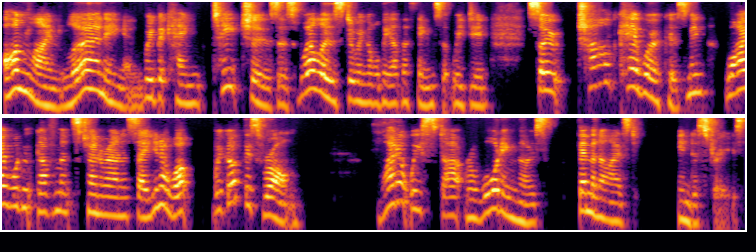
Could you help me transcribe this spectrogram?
online learning and we became teachers as well as doing all the other things that we did. So, childcare workers, I mean, why wouldn't governments turn around and say, you know what, we got this wrong? Why don't we start rewarding those feminized industries?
